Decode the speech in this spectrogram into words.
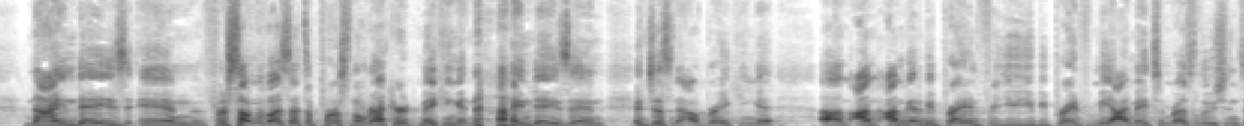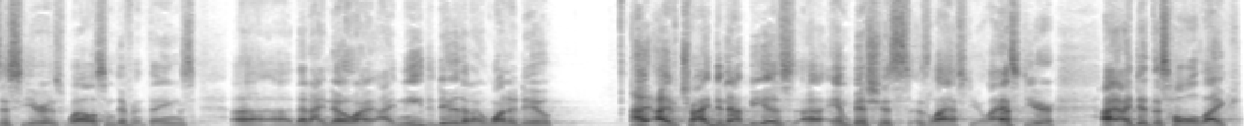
nine days in. For some of us, that's a personal record, making it nine days in and just now breaking it. Um, I'm, I'm going to be praying for you. You be praying for me. I made some resolutions this year as well, some different things uh, uh, that I know I, I, need to do, that I want to do. I, have tried to not be as uh, ambitious as last year. Last year, I, I did this whole like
